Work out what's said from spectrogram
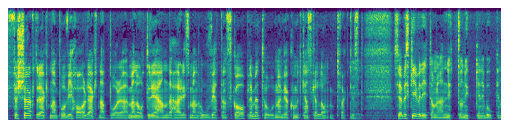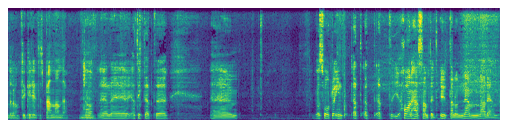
försökt räkna på, vi har räknat på det. Men återigen, det här är liksom en ovetenskaplig metod. Men vi har kommit ganska långt faktiskt. Mm. Så jag beskriver lite om den här nyttonyckeln i boken. Då, tycker det är lite spännande. Mm. Ja, den, eh, jag tyckte att uh, uh, det var svårt att, in, att, att, att, ha det här samtidigt utan att nämna den.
